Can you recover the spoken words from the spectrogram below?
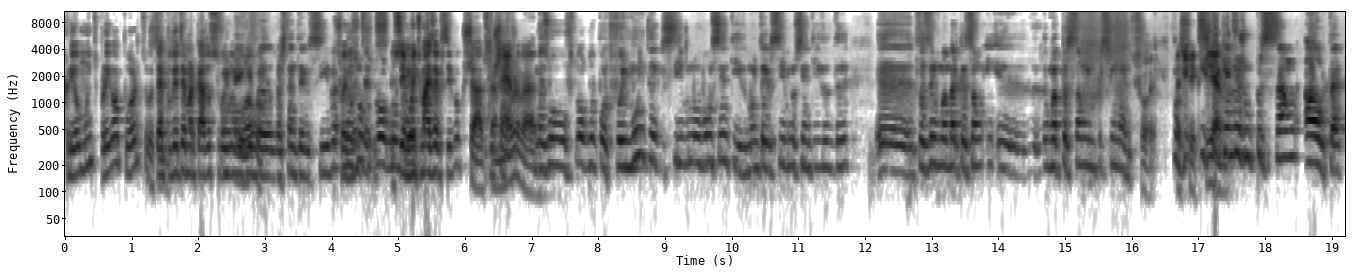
criou muito perigo ao Porto, sim. até podia ter marcado o segundo gol. Foi uma golo. equipa bastante agressiva, foi mas muito, o futebol do Sim, Porto, muito mais agressivo que o Chaves, também é Chaves, é verdade. Mas o futebol do Porto foi muito agressivo no bom sentido, muito agressivo no sentido de uh, fazer uma marcação, uh, uma pressão impressionante. Foi. Porque isto é que é mesmo pressão alta.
